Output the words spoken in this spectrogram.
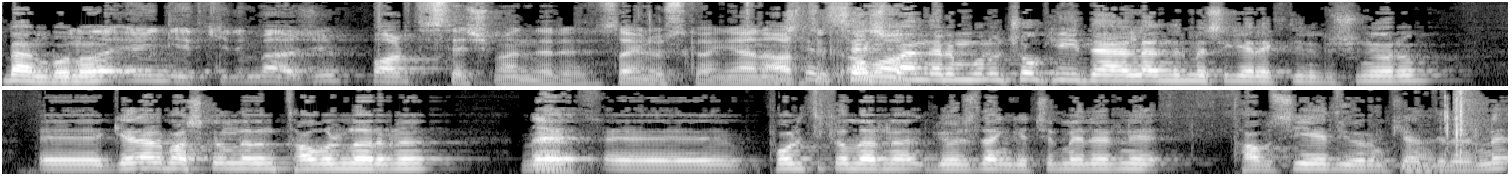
Ben bunu Burada en yetkili merci parti seçmenleri Sayın Özkan. Yani artık İşte ama seçmenlerin bunu çok iyi değerlendirmesi gerektiğini düşünüyorum. Ee, genel başkanların tavırlarını ve Evet. e, politikalarını gözden geçirmelerini tavsiye ediyorum kendilerine.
